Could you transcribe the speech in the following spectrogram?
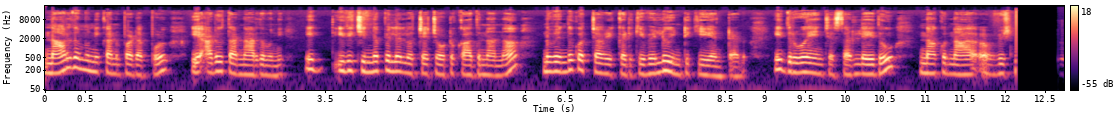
నారదముని కనపడప్పుడు అడుగుతాడు నారదముని? "ఇ- ఇది చిన్నపిల్లలు వచ్చే చోటు కాదు నాన్న నువ్వెందుకు వచ్చావు ఇక్కడికి? వెళ్ళు ఇంటికి అంటాడు. ఈ ధ్రువ ఏం చేస్తాడు? లేదు నాకు నా విష్ణు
